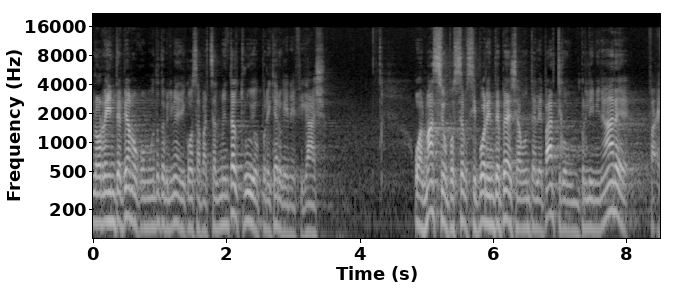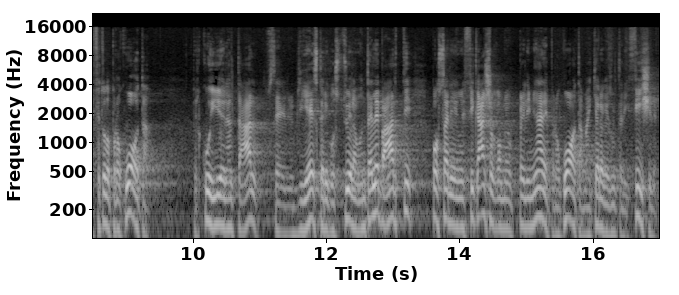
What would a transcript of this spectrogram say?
lo reinterpretiamo come un contratto preliminare di cosa parzialmente altrui, oppure è chiaro che è inefficace o al massimo possiamo, si può reinterpretare diciamo, un teleparti con un preliminare effettuato pro quota, per cui io in realtà se riesco a ricostruire la volontà delle parti posso avere un'efficacia come preliminare pro quota, ma è chiaro che risulta difficile,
